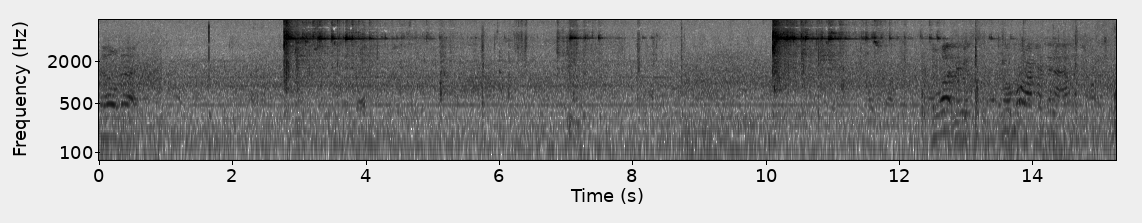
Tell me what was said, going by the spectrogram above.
The hell was that? It was. It was well, more awkward than I honestly wanted.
